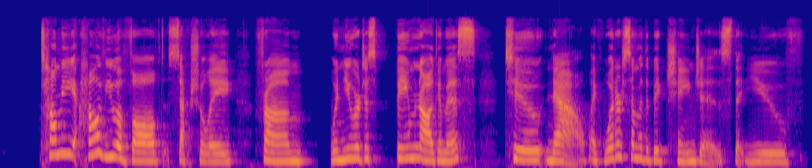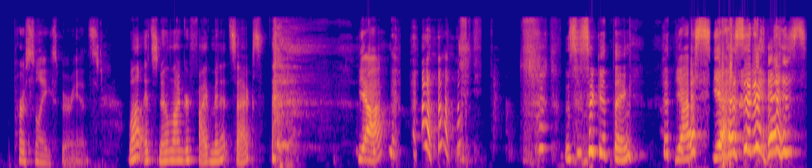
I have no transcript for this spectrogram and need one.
Tell me, how have you evolved sexually from when you were just being monogamous to now? Like, what are some of the big changes that you've personally experienced? Well, it's no longer five minute sex. Yeah. this is a good thing. yes, yes, it is.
